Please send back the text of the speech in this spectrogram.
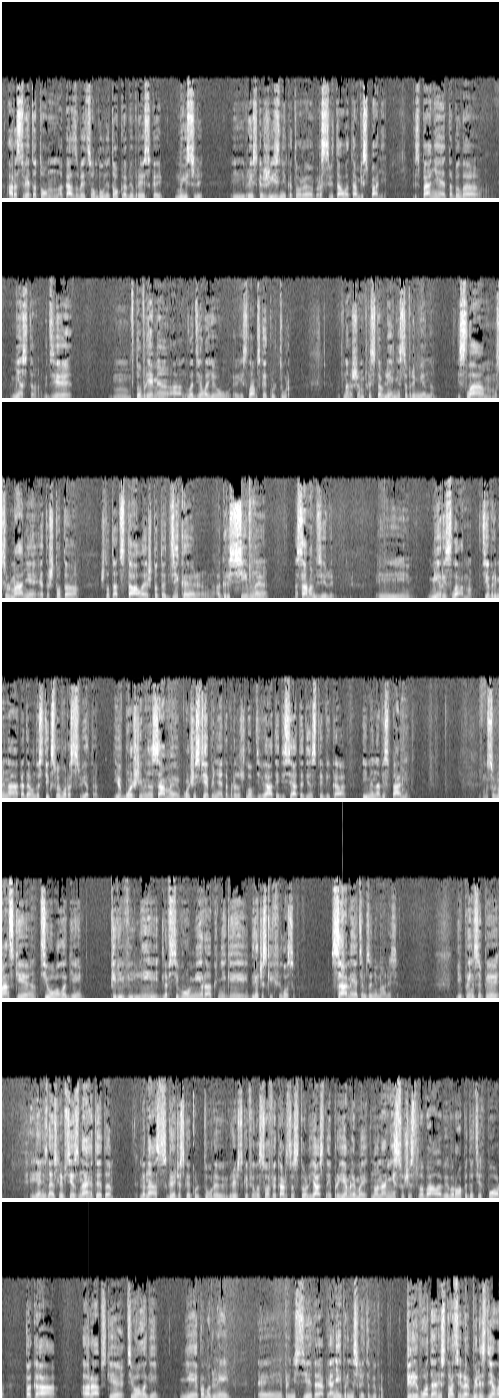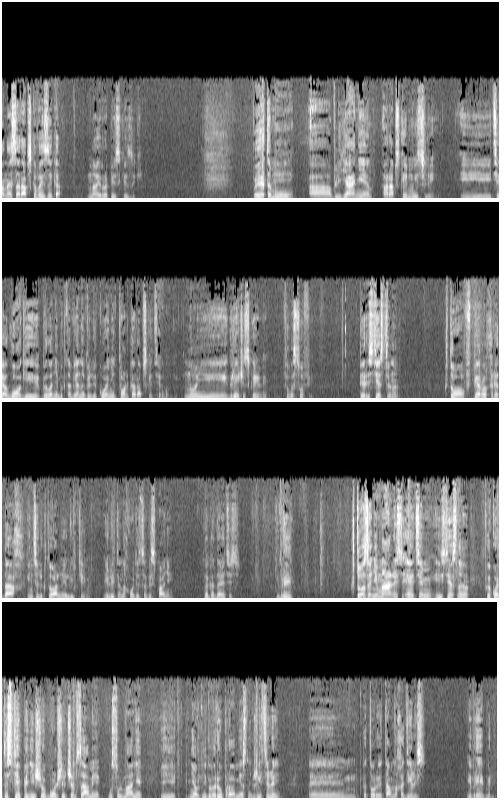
а рассвет от он, оказывается, он был не только в еврейской мысли и еврейской жизни, которая расцветала там в Испании. Испания это было место, где в то время владела ее исламская культура. В нашем представлении современном ислам, мусульмане – это что-то что отсталое, что-то дикое, агрессивное. На самом деле, и мир ислама в те времена, когда он достиг своего рассвета, и в большей, именно самой в большей степени это произошло в 9, 10, 11 века, именно в Испании – мусульманские теологи перевели для всего мира книги греческих философов. Сами этим занимались. И, в принципе, я не знаю, если все знают это, для нас греческая культура, греческая философия кажется столь ясной и приемлемой, но она не существовала в Европе до тех пор, пока арабские теологи не помогли э, принести это. Они принесли это в Европу переводы Аристотеля были сделаны с арабского языка на европейский язык. Поэтому а, влияние арабской мысли и теологии было необыкновенно велико, и не только арабской теологии, но и греческой философии. Теперь, естественно, кто в первых рядах интеллектуальной элиты, элиты находится в Испании? Догадайтесь. Евреи. Кто занимались этим, естественно, в какой-то степени еще больше, чем сами мусульмане. И я уже не говорю про местных жителей, э, которые там находились. Евреи были.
